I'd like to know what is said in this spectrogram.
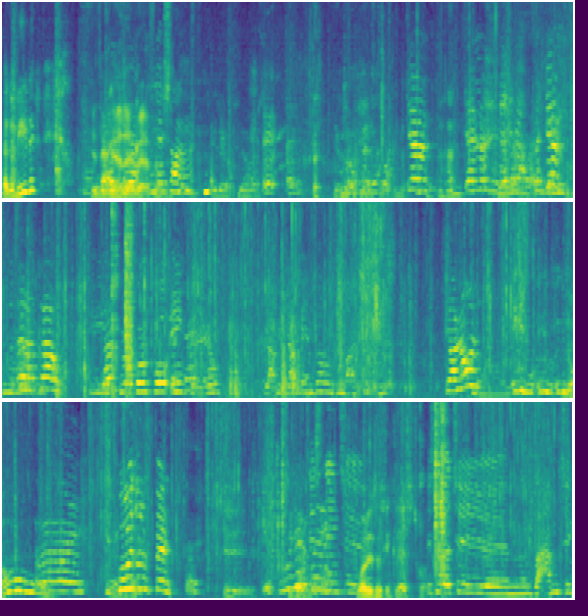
Kan du lide det? Ja, det kan jeg da i hvert fald. Det er da flot. Det må du passe på. Jeg skal kun få en gave. Jeg, jeg venter om det mig til sidst. Ja, nu. Ikke nu, ikke nu, ikke nu. No. Et puslespil. Til, Det er sådan. Hvad er det til? til glas, tror Det jeg. er sådan noget til øh, nogle varme ting,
